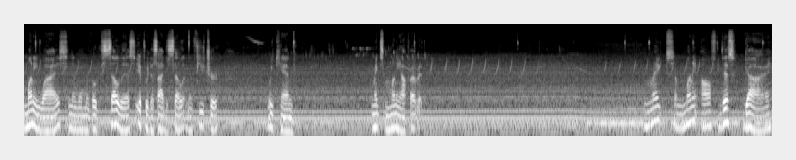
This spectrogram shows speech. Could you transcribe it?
money-wise, and then when we go to sell this, if we decide to sell it in the future, we can make some money off of it. Make some money off this guy.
